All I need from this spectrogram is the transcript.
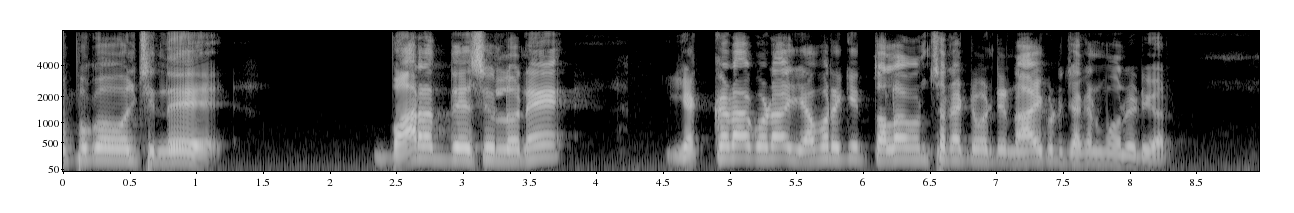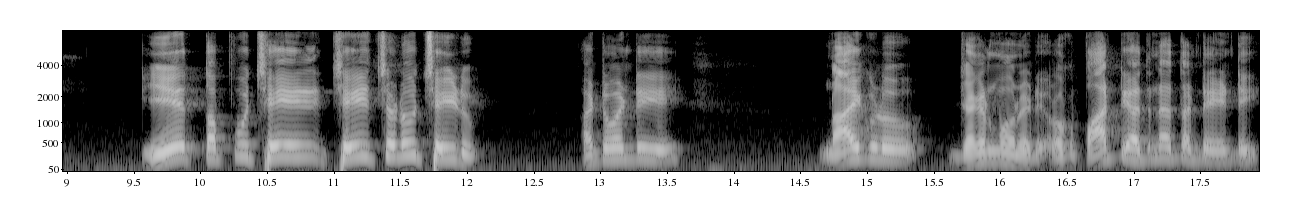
ఒప్పుకోవాల్సిందే భారతదేశంలోనే ఎక్కడా కూడా ఎవరికి తల ఉంచనటువంటి నాయకుడు జగన్మోహన్ రెడ్డి గారు. ఏ తప్పు చే చేయించడు చేయడు. అటువంటి నాయకుడు జగన్మోహన్ రెడ్డి ఒక పార్టీ అధినేత అంటే ఏంటి?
